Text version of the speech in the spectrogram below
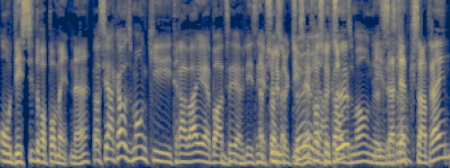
on décidera pas maintenant. Parce qu'il y a encore du monde qui travaille à bâtir les infrastructures. Les infrastructures, du monde, les athlètes qui s'entraînent,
